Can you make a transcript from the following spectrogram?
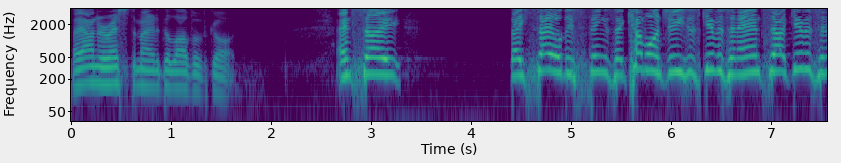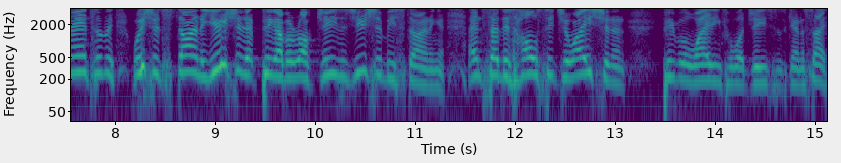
They underestimated the love of God. And so they say all these things. They come on, Jesus, give us an answer. Give us an answer. We should stone her. You should pick up a rock, Jesus. You should be stoning her. And so this whole situation, and people are waiting for what Jesus is going to say.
